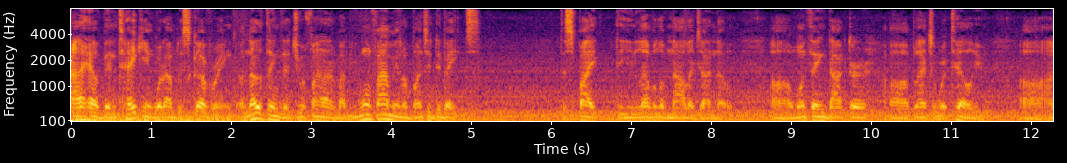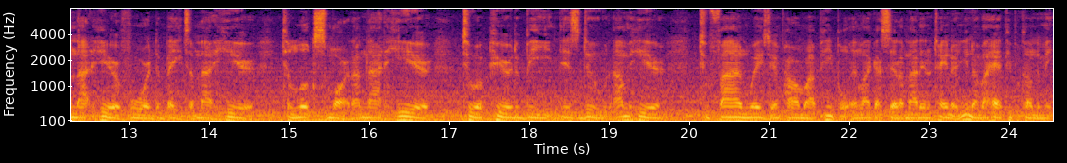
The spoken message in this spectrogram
I have been taking what I'm discovering. Another thing that you'll find out about me, you won't find me in a bunch of debates, despite the level of knowledge I know. Uh, one thing Dr. Uh, Blanchard will tell you, uh, I'm not here for debates. I'm not here to look smart. I'm not here to appear to be this dude. I'm here to find ways to empower my people. And like I said, I'm not an entertainer. You know, if I had people come to me,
